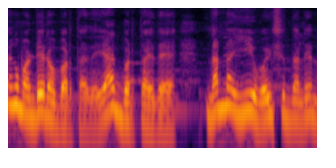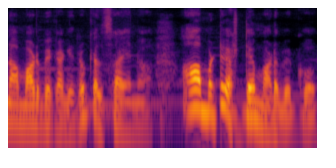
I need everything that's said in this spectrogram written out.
ನನಗೆ ಮಂಡಿ ನೋವು ಬರ್ತಾ ಇದೆ. ಯಾಕೆ ಬರ್ತಾ ಇದೆ? ನನ್ನ ಈ ವಯಸ್ಸಿನಲ್ಲಿ ನಾನು ಮಾಡಬೇಕಾಗಿರೋ ಕೆಲಸ ಏನು? ಆ ಮಟ್ಟಿಗೆ ಅಷ್ಟೇ ಮಾಡಬೇಕು.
